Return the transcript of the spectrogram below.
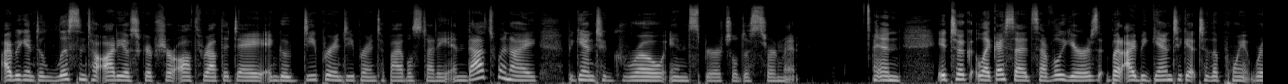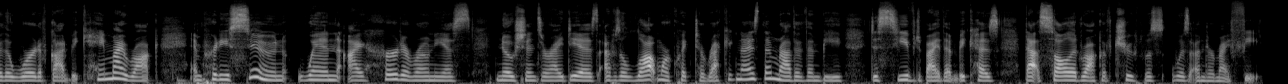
I began to listen to audio scripture all throughout the day and go deeper and deeper into Bible study. And that's when I began to grow in spiritual discernment. And it took, like I said, several years, but I began to get to the point where the Word of God became my rock. And pretty soon, when I heard erroneous notions or ideas, I was a lot more quick to recognize them rather than be deceived by them because that solid rock of truth was, was under my feet.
